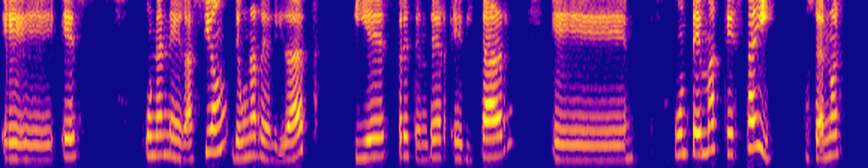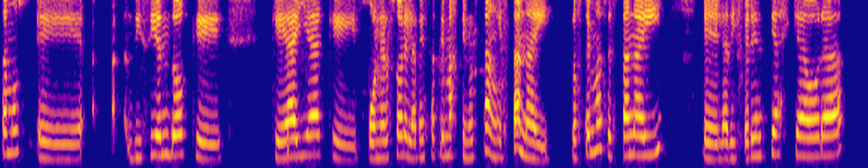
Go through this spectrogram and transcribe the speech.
eh, es una negación de una realidad y es pretender evitar eh, un tema que está ahí. O sea, no estamos diciendo que, que haya que poner sobre la mesa temas que no están, están ahí. Los temas están ahí. la diferencia es que ahora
